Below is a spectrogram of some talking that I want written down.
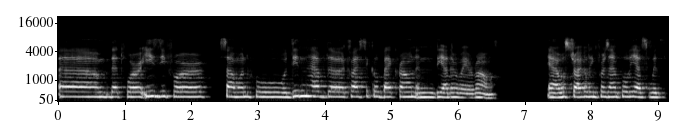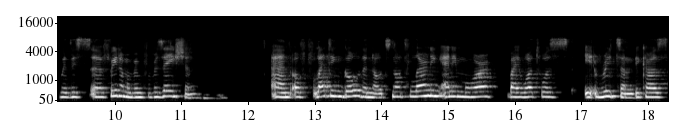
um, that were easy for someone who didn't have the classical background, and the other way around. Yeah, I was struggling, for example, yes, with with this uh, freedom of improvisation mm-hmm. And of letting go the notes, not learning anymore by what was written, because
